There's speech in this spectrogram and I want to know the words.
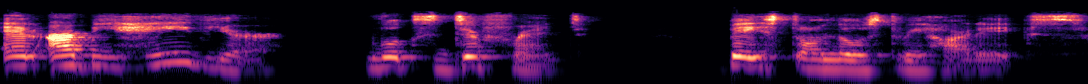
And our behavior looks different based on those three heartaches.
